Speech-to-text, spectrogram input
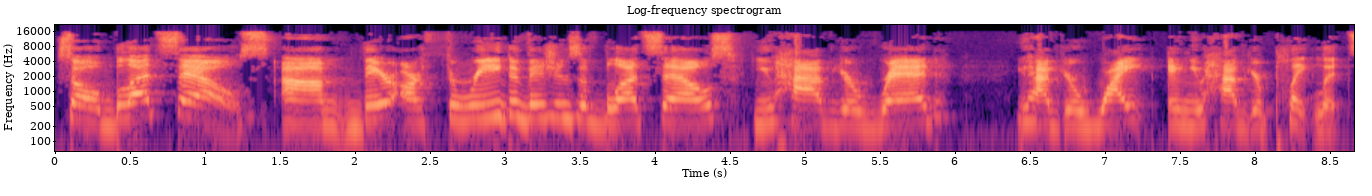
So blood cells. Um, there are three divisions of blood cells. You have your red, you have your white, and you have your platelets,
